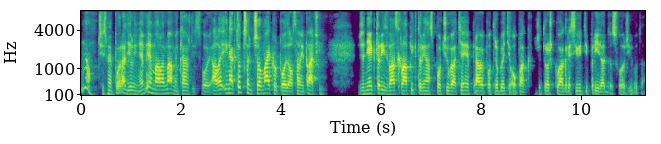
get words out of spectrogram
No, či sme poradili, neviem, ale máme každý svoj. Ale inak to, čo Michael povedal, sa mi páči. Že niektorí z vás, chlapi, ktorí nás počúvate, práve potrebujete opak. Že trošku agresivity pridať do svojho života.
